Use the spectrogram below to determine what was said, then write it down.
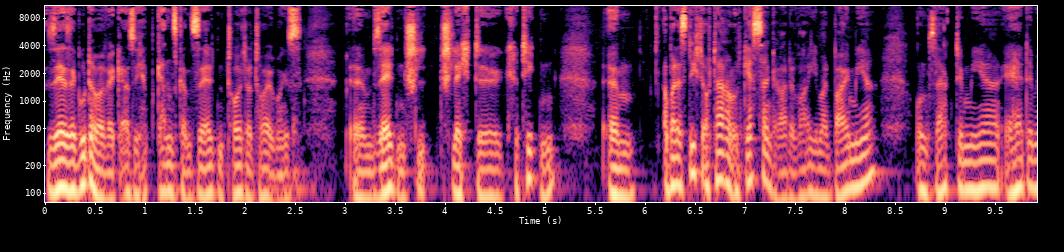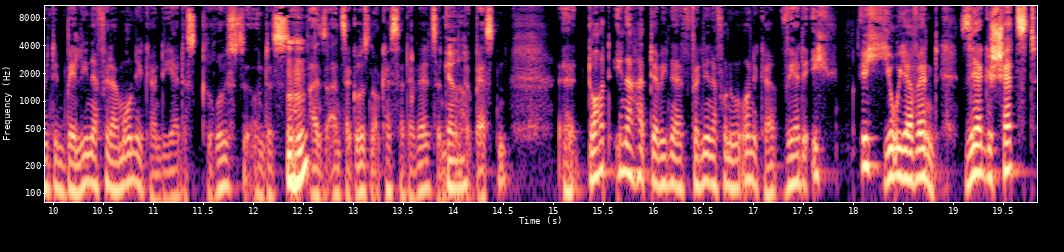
sehr, sehr gut dabei weg. Also ich habe ganz, ganz selten, toi, toi, toi übrigens, ähm, selten schl schlechte Kritiken. Ähm, aber das liegt auch daran, und gestern gerade war jemand bei mir und sagte mir, er hätte mit den Berliner Philharmonikern, die ja das größte und das, mhm. also eines der größten Orchester der Welt sind genau. und der besten, äh, dort innerhalb der Berliner, Berliner Philharmoniker werde ich, ich, Joja Wendt, sehr geschätzt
